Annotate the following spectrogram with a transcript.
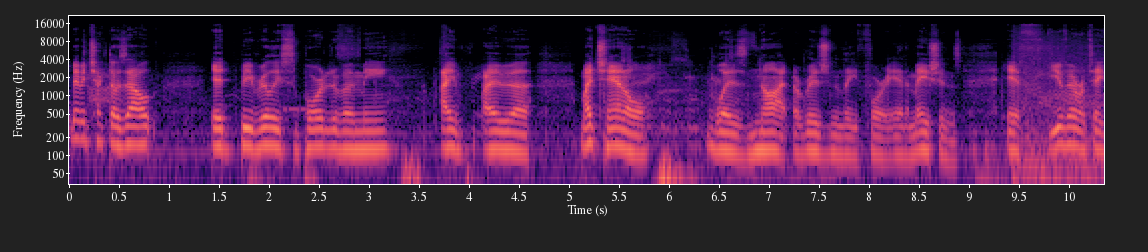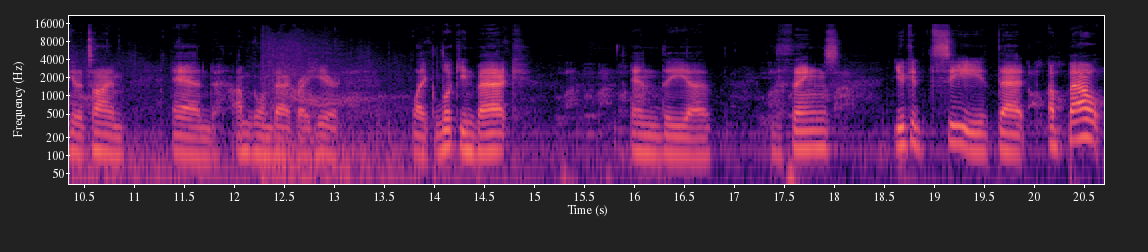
maybe check those out. It'd be really supportive of me I I uh, my channel was not originally for animations. If you've ever taken the time, and I'm going back right here, like looking back and the uh, the things, you could see that about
